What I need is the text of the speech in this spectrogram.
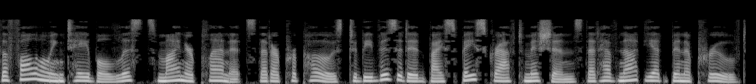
The following table lists minor planets that are proposed to be visited by spacecraft missions that have not yet been approved.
